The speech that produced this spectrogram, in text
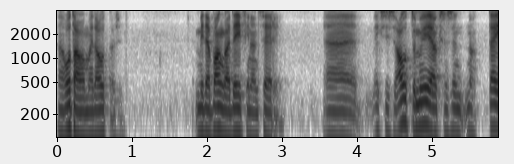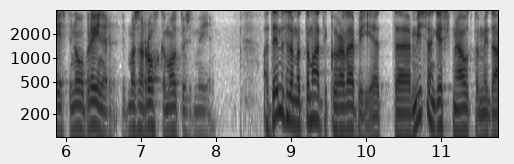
odavamaid autosid, mida pangad ei finantseeri. Äh, ehk siis automüüja jaoks on see noh, täiesti no-brainer, et ma saan rohkem autosid müüa aga teeme selle matemaatika korra läbi, et mis on keskmine auto, mida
